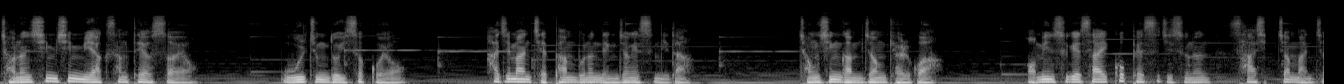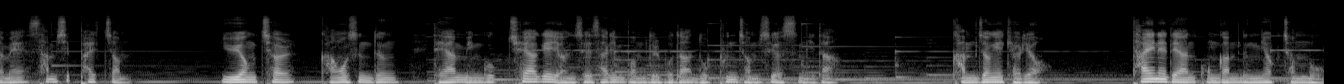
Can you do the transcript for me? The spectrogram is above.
저는 심신미약 상태였어요. 우울증도 있었고요. 하지만 재판부는 냉정했습니다. 정신감정 결과 어민숙의 사이코패스 지수는 40점 만점에 38점. 유영철, 강호순 등 대한민국 최악의 연쇄살인범들보다 높은 점수였습니다. 감정의 결여, 타인에 대한 공감 능력 전무,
